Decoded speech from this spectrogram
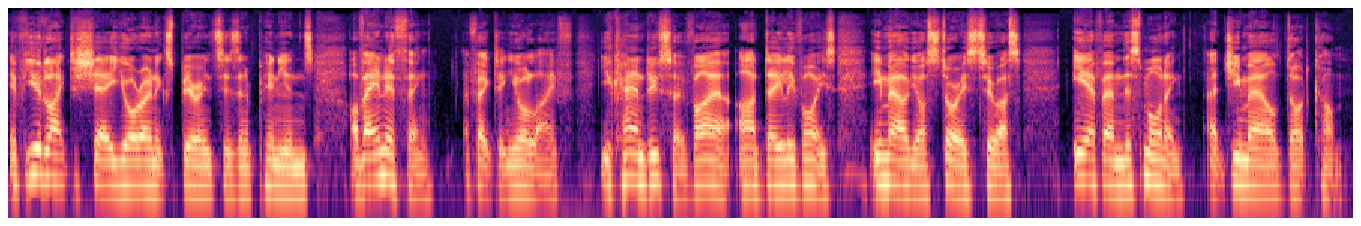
if you'd like to share your own experiences and opinions of anything affecting your life, you can do so via our daily voice. Email your stories to us, efm this morning at gmail.com.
